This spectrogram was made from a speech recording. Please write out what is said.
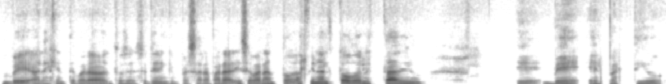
ve a la gente parada, entonces se tienen que empezar a parar y se paran todos, al final todo el estadio eh, ve el partido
